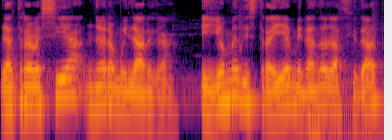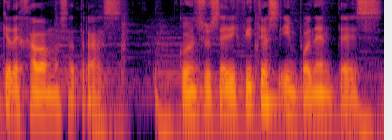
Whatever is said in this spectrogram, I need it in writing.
La travesía no era muy larga, y yo me distraía mirando la ciudad que dejábamos atrás, con sus edificios imponentes,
